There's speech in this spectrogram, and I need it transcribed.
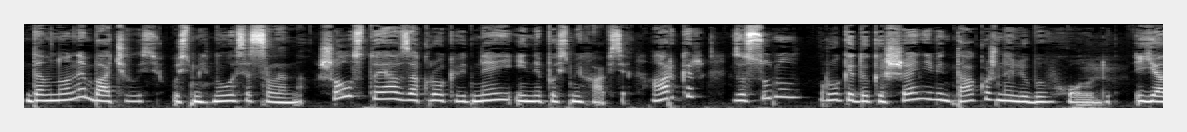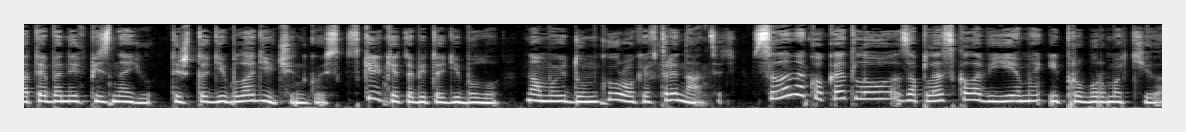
Давно не бачились, усміхнулася Селена. Шоу стояв за крок від неї і не посміхався. Аркер засунув руки до кишені, він також не любив холоду. Я тебе не впізнаю. Ти ж тоді була дівчинкою. Скільки тобі тоді було? На мою думку, років тринадцять. Селена кокетливо заплескала віями і пробурмотіла.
